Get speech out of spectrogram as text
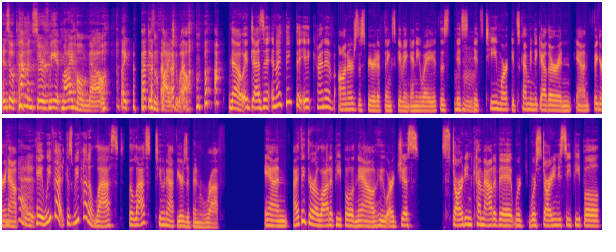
and so come and serve me at my home now. Like that doesn't fly too well. No, it doesn't. And I think that it kind of honors the spirit of Thanksgiving anyway. It's this, mm-hmm. it's it's teamwork, it's coming together and and figuring yes. out. Hey, we've had because we've had a last the last two and a half years have been rough. And I think there are a lot of people now who are just starting to come out of it. We're we're starting to see people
